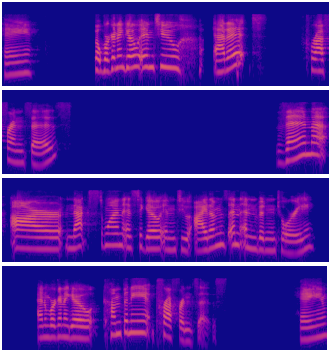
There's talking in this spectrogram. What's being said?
Okay. But we're going to go into edit preferences. Then our next one is to go into items and inventory. And we're going to go company preferences. Okay.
